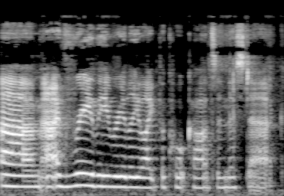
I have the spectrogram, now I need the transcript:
um, I really, really like the court cards in this deck.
